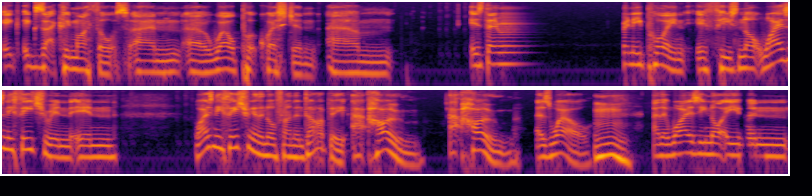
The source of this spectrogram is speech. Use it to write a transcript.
Exactly my thoughts and a well put question. Um, is there any point if he's not? Why isn't he featuring in? Why isn't he featuring in the North London Derby at home? At home as well, and then why is he not even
